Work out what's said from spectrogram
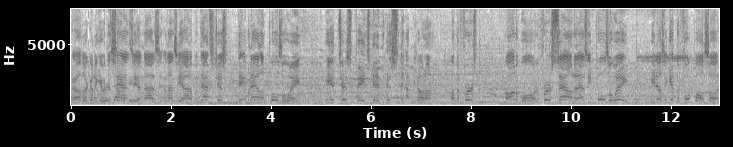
Well, they're going to give it to Sanzi Annunziata, but that's just Damon Allen pulls away. He anticipates getting his snap count on, on the first audible or the first sound, and as he pulls away, he doesn't get the football. So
